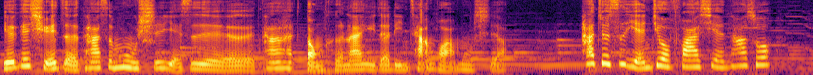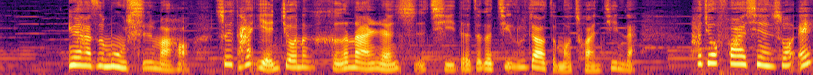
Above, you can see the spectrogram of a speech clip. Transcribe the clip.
有一个学者他是牧师，也是他懂荷兰语的林昌华牧师啊，他就是研究发现，他说。因为他是牧师嘛，哈，所以他研究那个荷兰人时期的这个基督教怎么传进来，他就发现说，哎，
